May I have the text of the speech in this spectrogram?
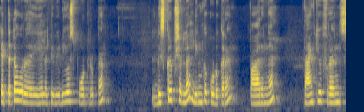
கிட்டத்தட்ட ஒரு ஏழு எட்டு வீடியோஸ் போட்டிருப்பேன். டிஸ்கிரிப்ஷனில் லிங்க்கு கொடுக்குறேன். பாருங்கள் தேங்க்யூ ஃப்ரெண்ட்ஸ்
